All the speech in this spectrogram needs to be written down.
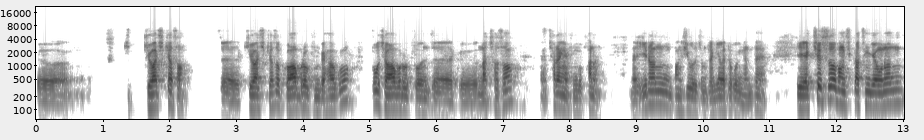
그 기, 화시켜서 이제 기화시켜서 고압으로 분배하고 또 저압으로 또 이제 그 낮춰서 차량에 공급하는 네, 이런 방식으로 좀 전개가 되고 있는데 이 액체 수소 방식 같은 경우는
